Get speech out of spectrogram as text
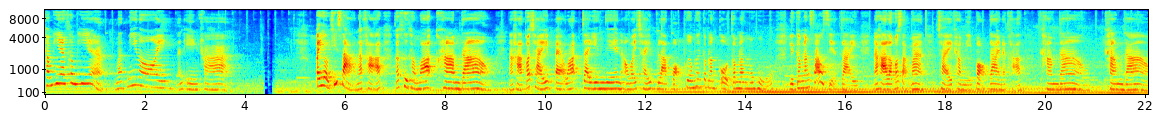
come here come here มานี่หน่อย นั่นเองค่ะ ประโยคที่สามนะคะ ก็คือคำว่า calm down นะคะ ก็ใช้แปลว่าใจเย็นๆ เอาไว้ใช้เวลาบอกเพื่อนเพื่อนกำลังโกรธกำลังโมโห หรือกำลังเศร้าเสียใจนะคะ เราก็สามารถใช้คำนี้ปลอบได้นะคะ calm down calm down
